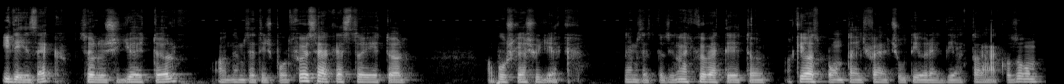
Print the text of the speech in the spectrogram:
idézek Szörősi Györgytől, a Nemzeti Sport főszerkesztőjétől, a Puskás ügyek nemzetközi nagykövetétől, aki azt mondta egy felcsúti öregdiák találkozón,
